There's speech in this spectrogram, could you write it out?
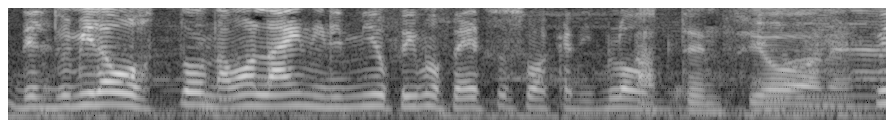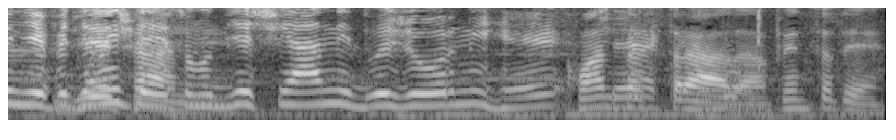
del 2008, andavo online il mio primo pezzo su HD Blog. Attenzione. Quindi Dieci effettivamente anni. sono dieci anni e due giorni che... Quanta strada, pensa te.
